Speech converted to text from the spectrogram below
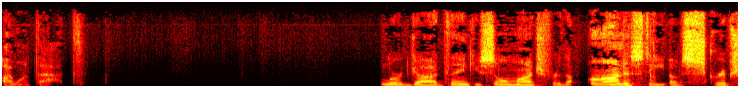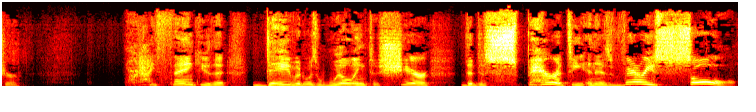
I want that. Lord God, thank you so much for the honesty of Scripture. Lord, I thank you that David was willing to share the disparity in his very soul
